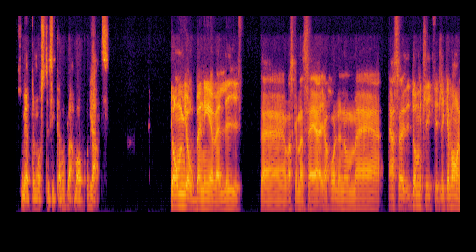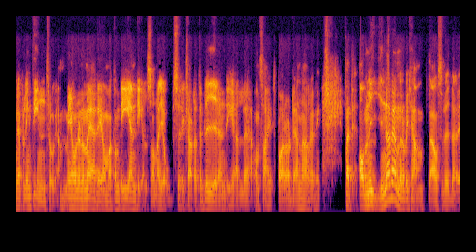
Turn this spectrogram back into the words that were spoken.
som gör att du måste sitta på, vara på plats. De jobben är väl lite eh, vad ska man säga, jag håller nog med, alltså de är riktigt lika vanliga på LinkedIn tror jag, men jag håller nog med dig om att om det är en del sådana jobb så är det klart att det blir en del eh, on-site bara av den anledningen. För att av mm. mina vänner och bekanta och så vidare,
